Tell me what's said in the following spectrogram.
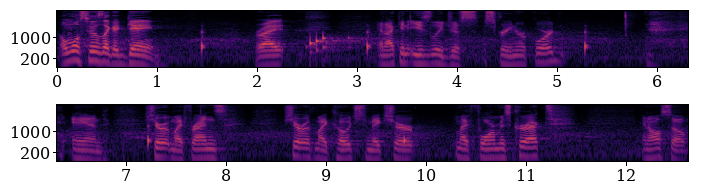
Almost feels like a game, right? And I can easily just screen record and share it with my friends, share it with my coach to make sure my form is correct. And also,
